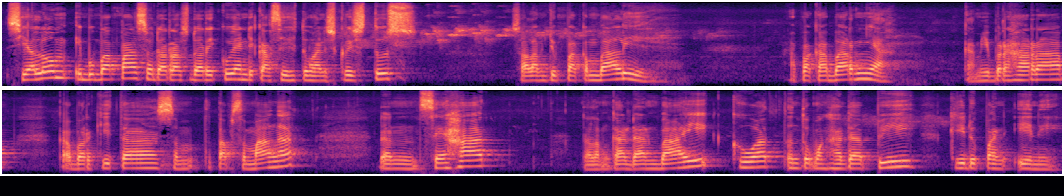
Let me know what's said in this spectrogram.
Shalom Ibu Bapak, Saudara-saudariku yang dikasihi Tuhan Yesus Kristus. Salam jumpa kembali. Apa kabarnya? Kami berharap kabar kita sem tetap semangat dan sehat dalam keadaan baik, kuat untuk menghadapi kehidupan ini.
